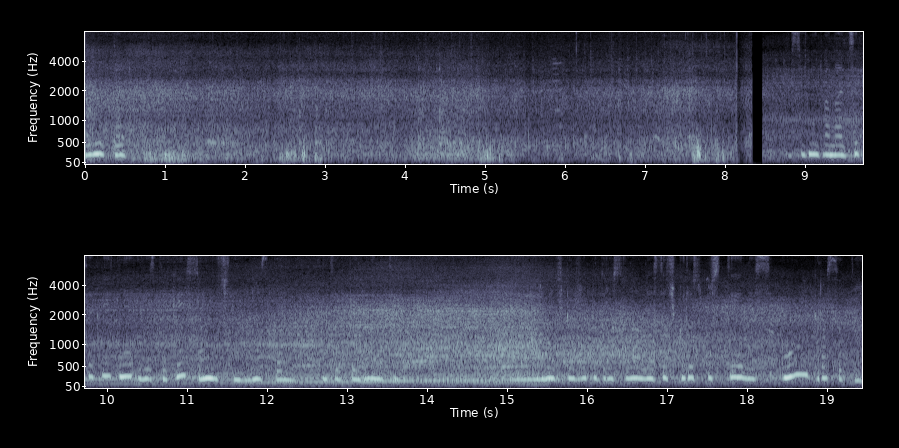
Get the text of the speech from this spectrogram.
Ну. Сьогодні 12 квітня і ось такий сонячний нас день. Тільки. Річка вже підросла, листячко розпустилось. Ой, красота.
